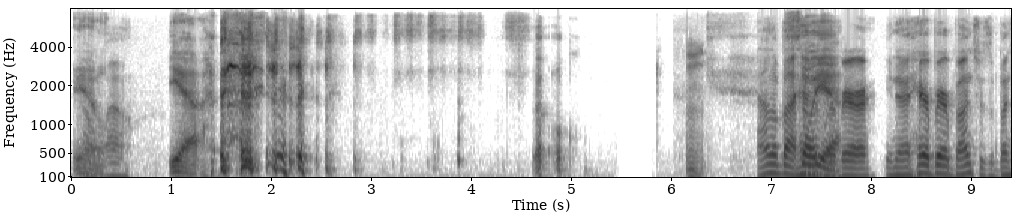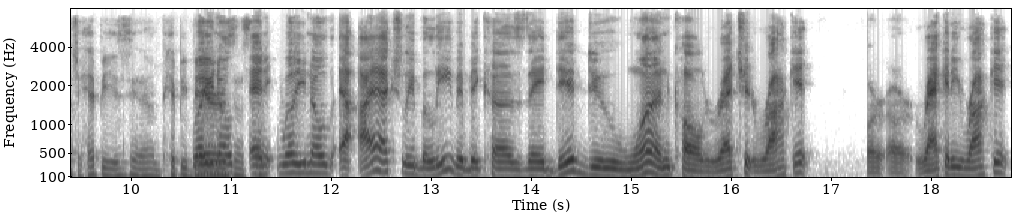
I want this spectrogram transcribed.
You oh, know. wow. Yeah. so. Mm. I don't know about so, yeah. Bear. You know, Hair Bear Bunch was a bunch of hippies, you know, hippie bears well, you know, and stuff. And, well, you know, I actually believe it because they did do one called Wretched Rocket or, or Rackety Rocket,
